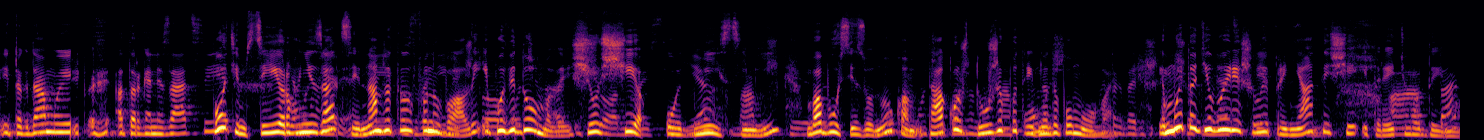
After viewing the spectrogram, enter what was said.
І тоді ми від організації Потім з цієї організації нам зателефонували і повідомили, що ще одній сім'ї, бабусі з онуком, також дуже потрібна допомога. І ми тоді вирішили прийняти ще і третю родину.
